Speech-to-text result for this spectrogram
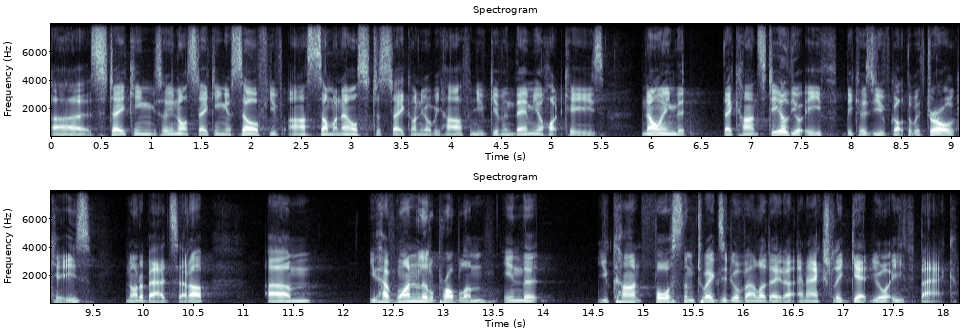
uh, staking, so you're not staking yourself, you've asked someone else to stake on your behalf, and you've given them your hotkeys, knowing that they can't steal your ETH because you've got the withdrawal keys, not a bad setup. Um, you have one little problem in that you can't force them to exit your validator and actually get your ETH back.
